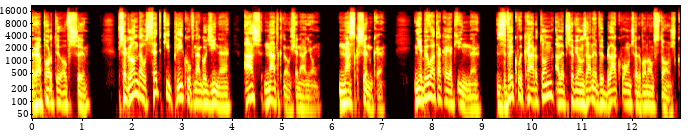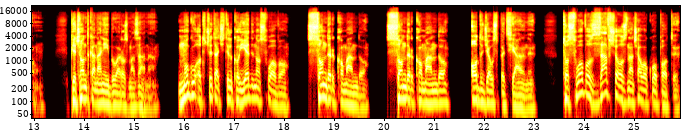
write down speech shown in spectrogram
raporty o wszy. Przeglądał setki plików na godzinę, aż natknął się na nią. Na skrzynkę. Nie była taka jak inne. Zwykły karton, ale przewiązany wyblakłą czerwoną wstążką. Pieczątka na niej była rozmazana. Mógł odczytać tylko jedno słowo. Sonderkommando. Sonderkommando. Oddział specjalny. To słowo zawsze oznaczało kłopoty.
